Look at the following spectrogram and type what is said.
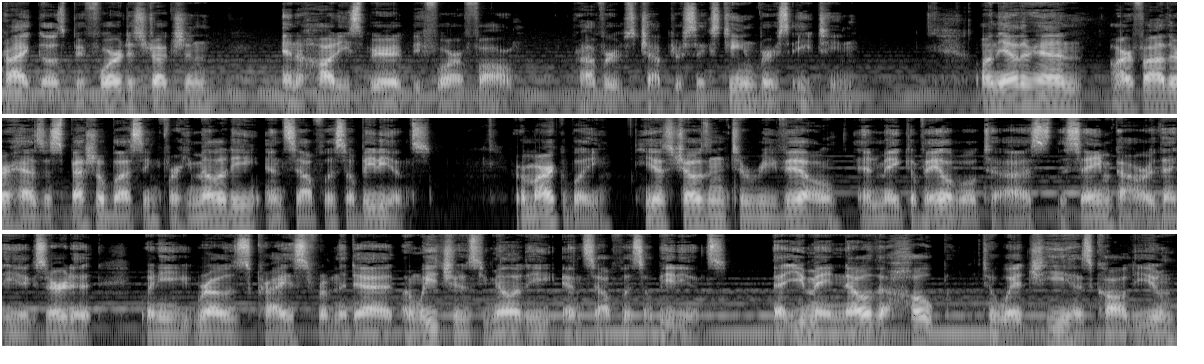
Pride goes before destruction, and a haughty spirit before a fall. Proverbs chapter 16, verse 18. On the other hand, our Father has a special blessing for humility and selfless obedience. Remarkably, he has chosen to reveal and make available to us the same power that he exerted when he rose Christ from the dead when we choose humility and selfless obedience, that you may know the hope to which he has called you,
